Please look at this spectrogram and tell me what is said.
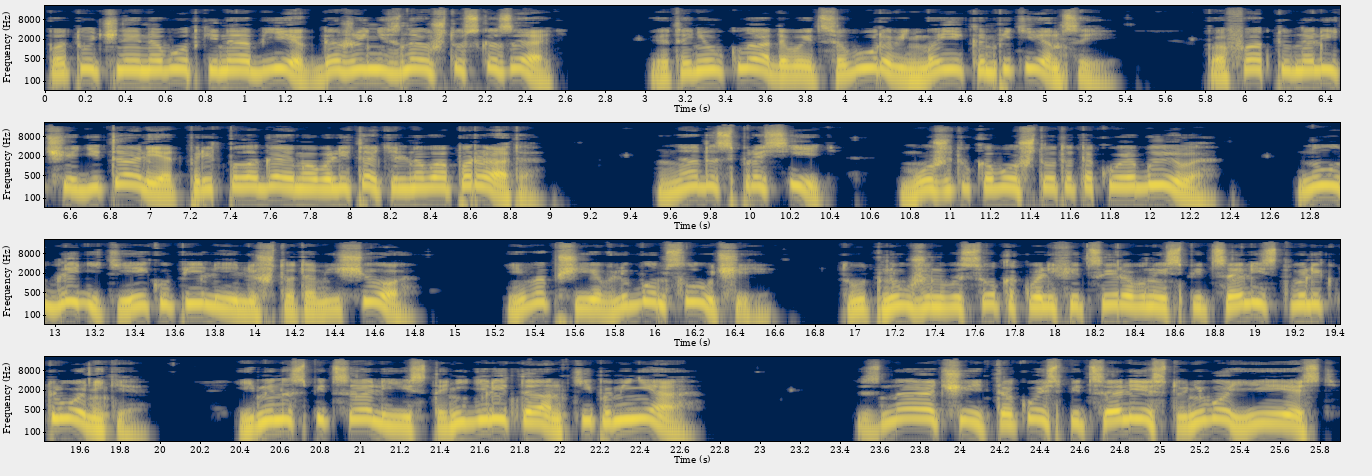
По точной наводке на объект даже не знаю, что сказать. Это не укладывается в уровень моей компетенции. По факту наличия деталей от предполагаемого летательного аппарата. Надо спросить, может у кого что-то такое было? Ну, для детей купили или что там еще? И вообще, в любом случае, тут нужен высококвалифицированный специалист в электронике. Именно специалист, а не дилетант типа меня. Значит, такой специалист у него есть.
